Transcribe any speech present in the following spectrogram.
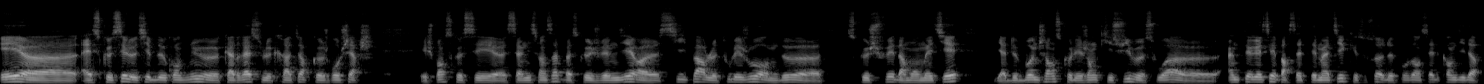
Et est-ce que c'est le type de contenu qu'adresse le créateur que je recherche? Et je pense que c'est indispensable parce que je vais me dire, s'il parle tous les jours de ce que je fais dans mon métier, il y a de bonnes chances que les gens qui suivent soient intéressés par cette thématique et que ce soit de potentiels candidats.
